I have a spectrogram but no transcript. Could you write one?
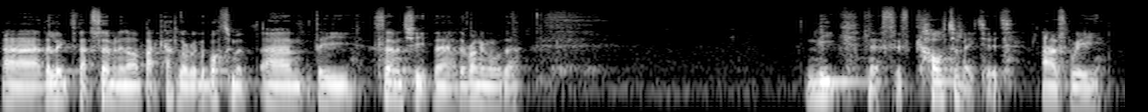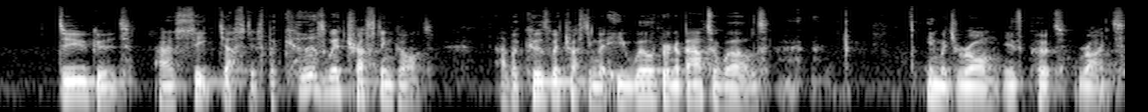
uh, the link to that sermon in our back catalogue at the bottom of um, the sermon sheet there, the running order meekness is cultivated as we do good and seek justice because we're trusting God and because we're trusting that He will bring about a world in which wrong is put right.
